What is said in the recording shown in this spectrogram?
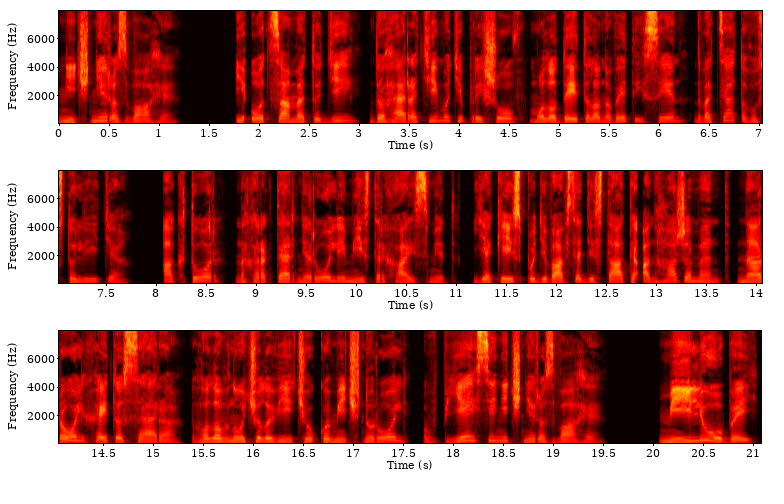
Нічні розваги. І от саме тоді до Гера Тімоті прийшов молодий талановитий син ХХ століття, актор на характерній ролі містер Хайсміт, який сподівався дістати ангажемент на роль Хейтосера, головну чоловічу комічну роль в п'єсі Нічні розваги. Мій любий,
